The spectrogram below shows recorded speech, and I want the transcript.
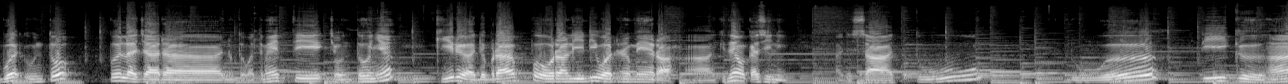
buat untuk pelajaran untuk matematik. Contohnya, kira ada berapa orang lidi warna merah. Ha, kita tengok kat sini. Ada satu, dua, tiga. Ha,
